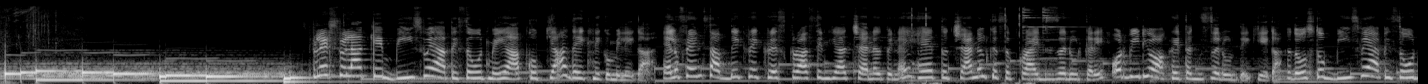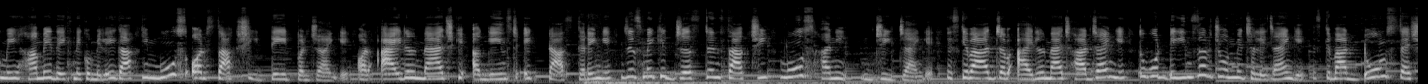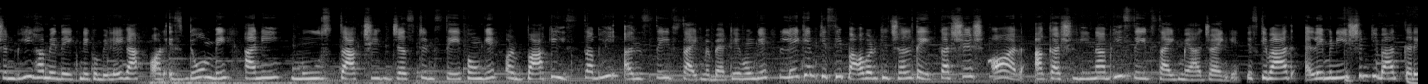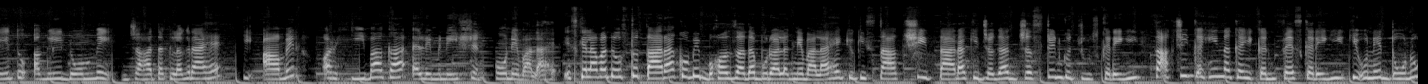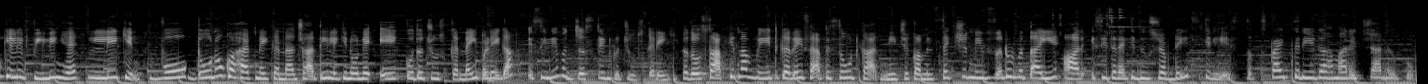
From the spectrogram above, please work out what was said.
Thank you. 20वें episode में आपको क्या देखने को मिलेगा? हेलो फ्रेंड्स आप देख रहे क्रिस क्रॉस इंडिया चैनल पे नए हैं तो चैनल को सब्सक्राइब ज़रूर करें और वीडियो आखिर तक ज़रूर देखिएगा। तो दोस्तों 20वें एपिसोड में हमें देखने को मिलेगा की मूस और साक्षी डेट पर जाएँगे और आइडल मैच के अगेंस्ट एक टास्क करेंगे, जिसमें की जस्टिन साक्षी, मूस हनी जीत जाएँगे। इसके बाद जब आइडल मैच हार जाएँगे तो वो डेंजर जोन में चले जाएँगे। इसके बाद डोम सेशन भी हमें देखने को मिलेगा और इस डोम में हनी मूस, साक्षी जस्टिन सेफ़ होंगे और बाकी सभी अनसेफ साइड में बैठे होंगे, लेकिन किसी पावर के चलते कशिश और आकाश लीना भी सेफ़ साइड में आ जाएँगे। इसके बाद एलिमिनेशन की बात करें तो अगले डोम में जहाँ तक लग रहा है कि आमिर और हीबा का एलिमिनेशन होने वाला है। इसके अलावा दोस्तों, तारा को भी बहुत ज़्यादा बुरा लगने वाला है, क्योंकि साक्षी तारा की जगह जस्टिन को चूज़ करेगी। साक्षी कहीं ना कहीं कन्फेस करेगी कि उन्हें दोनों के लिए फीलिंग है, लेकिन वो दोनों को हर्ट नहीं करना चाहती, लेकिन उन्हें एक को तो चूज़ करना ही पड़ेगा। इसीलिए वो जस्टिन को चूज़ करेंगी। तो दोस्तों आप कितना वेट करें इस एपिसोड का? नीचे कमेंट सेक्शन में ज़रूर बताइए और इसी तरह के दूसरे अपडेट्स के लिए सब्सक्राइब करिएगा हमारे चैनल को।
